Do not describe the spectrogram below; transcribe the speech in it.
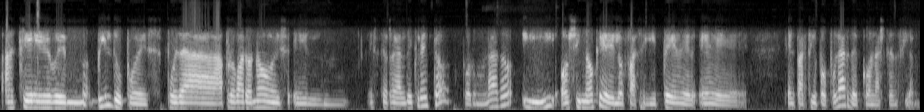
a que em, Bildu pues pueda aprobar o no es el, este Real Decreto, por un lado, y o si no que lo facilite el, eh, el Partido Popular con la abstención.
